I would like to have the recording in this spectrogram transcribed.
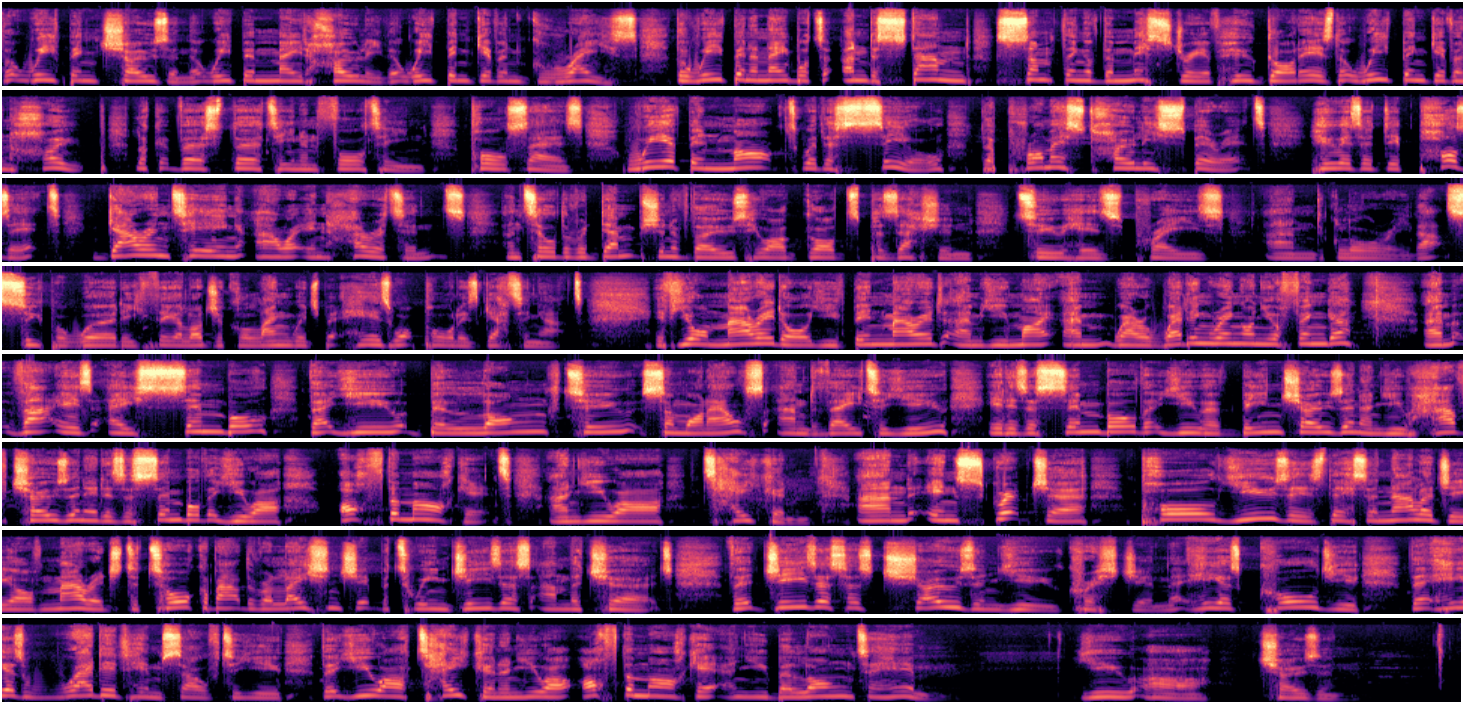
that we've been chosen, that we've been made holy, that we've been given grace, that we've been enabled to understand something of the mystery of who God is, that we've been given hope. Look at verse 13 and 14. Paul says, We have been marked with a seal, the promised Holy Spirit, who is a deposit guaranteeing our inheritance until the redemption of those who are God's possession to his praise and glory. That's super wordy theological language, but here's what Paul is getting at. If you're married or you've been married, um, you might um, wear a wedding ring on your finger. Um, that is a symbol that you belong to someone else and they to you. It is a symbol that you have been chosen and you have chosen. It is a symbol that you are off the market and you are taken. And in scripture, Paul uses this analogy of marriage to talk about the relationship between Jesus and the church. That Jesus has chosen you, Christian, that he has called you, that he has wedded himself to you, that you are taken and you are off the market and you belong to him. You are chosen.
